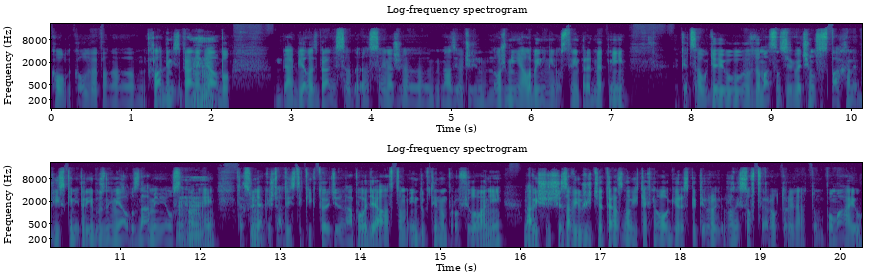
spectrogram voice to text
cold, cold weapon, chladnými zbraniami, mm-hmm. alebo aj biele zbranie sa, sa ináč nazývajú, čiže nožmi alebo inými ostrými predmetmi. Keď sa udejú v domácnosti, tak väčšinou sú spáchané blízkymi, príbuznými alebo známymi osobami. Mm-hmm. Tak sú nejaké štatistiky, ktoré ti to napovedia, ale v tom induktívnom profilovaní, navyše ešte za využitie teraz nových technológií, respektíve rôznych softverov, ktoré tomu pomáhajú,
